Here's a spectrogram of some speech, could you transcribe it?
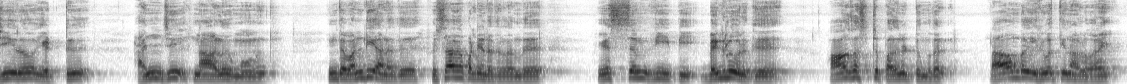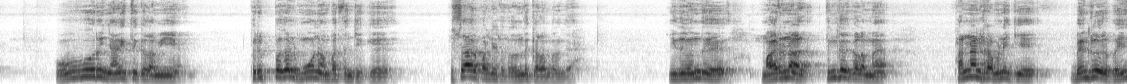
ஜீரோ எட்டு அஞ்சு நாலு மூணு. இந்த வண்டியானது விசாகப்பட்டினத்திலிருந்து எஸ்எம்விபி பெங்களூருக்கு ஆகஸ்ட் பதினெட்டு முதல் நவம்பர் இருபத்தி நாலு வரை ஒவ்வொரு ஞாயிற்றுக்கிழமையும் பிற்பகல் மூணு ஐம்பத்தஞ்சுக்கு விசாகப்பட்டினத்துலேருந்து கிளம்புதுங்க. இது வந்து மறுநாள் திங்கட்கிழமை பன்னெண்டரை மணிக்கு பெங்களூர் போய்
